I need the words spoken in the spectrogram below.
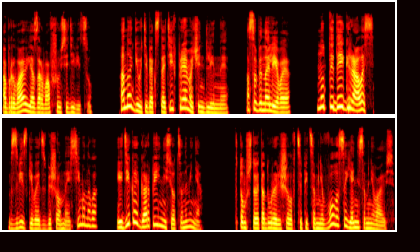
Обрываю я взорвавшуюся девицу. А ноги у тебя, кстати, впрямь очень длинные. Особенно левая. Ну ты доигралась! Взвизгивает взбешенная Симонова, и дикой гарпией несется на меня. В том, что эта дура решила вцепиться мне в волосы, я не сомневаюсь.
